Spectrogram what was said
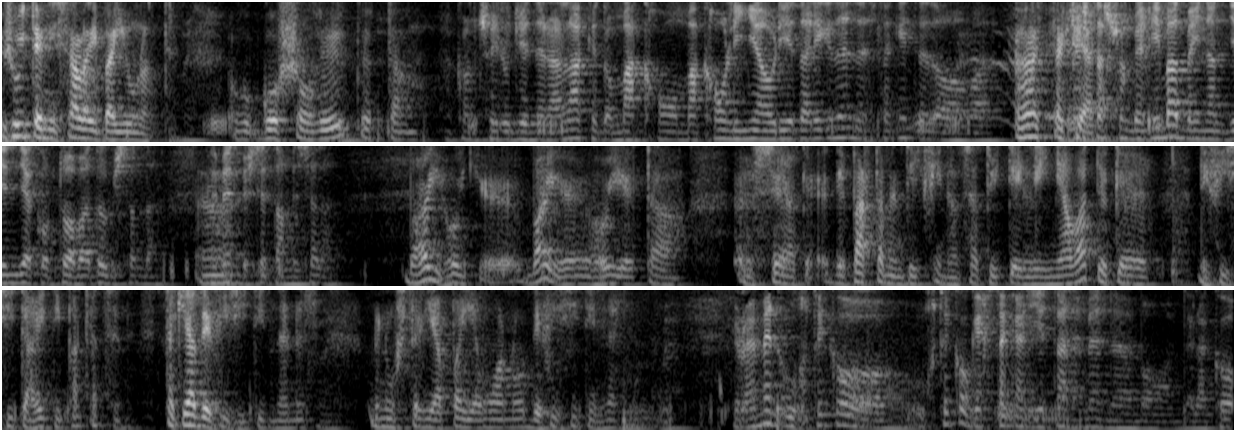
Juiten izalai baiunat. Goxo duk eta... Kontseilu generalak edo Macron, Macron linea horietarik den, ez dakit edo... ba, Ah, ez dakiat. Estasun berri bat, baina jendeak otoa bat du biztan da. Hemen bestetan bezala. Bai, hoi, eh, bai, eh, hoi eta eh, zeak departamentik finantzatu iten linea bat, eh, defizita haiti pakatzen. Ez dakia defizitin den ez. Men uste diapaia moano defizitin den. Gero hemen urteko, urteko gertakarietan hemen, eh, bon, delako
